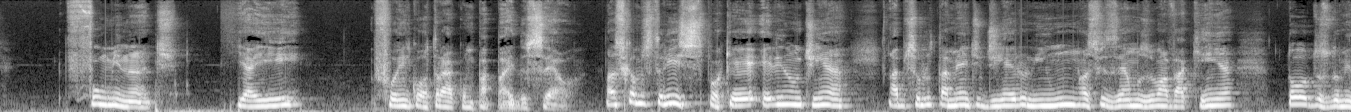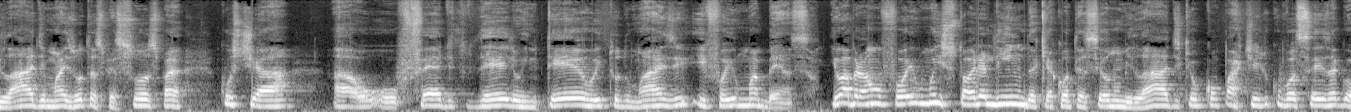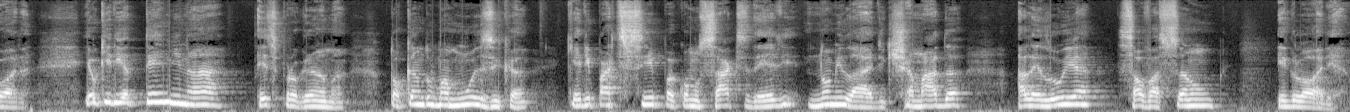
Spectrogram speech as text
fulminante. E aí foi encontrar com o Papai do Céu. Nós ficamos tristes porque ele não tinha absolutamente dinheiro nenhum. Nós fizemos uma vaquinha, todos do Milad, mais outras pessoas, para custear a, o, o fédito dele, o enterro e tudo mais, e, e, foi uma benção. E o Abraão foi uma história linda que aconteceu no Milad, que eu compartilho com vocês agora. Eu queria terminar esse programa tocando uma música que ele participa como sax dele no Milad, chamada Aleluia, Salvação e Glória.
